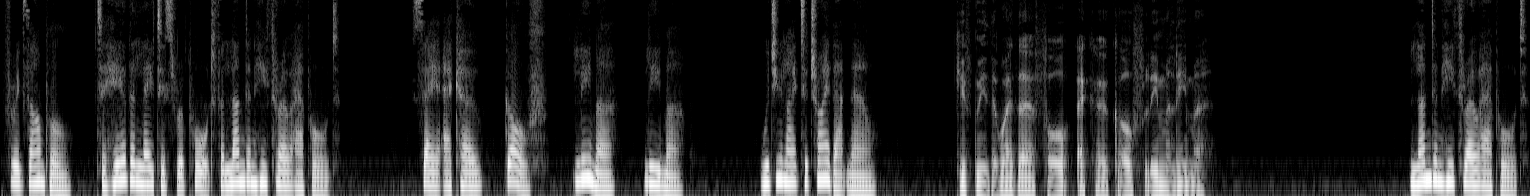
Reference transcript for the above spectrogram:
For example, to hear the latest report for London Heathrow Airport, say Echo, Golf, Lima, Lima. Would you like to try that now? Give me the weather for Echo Golf Lima Lima. London Heathrow Airport.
